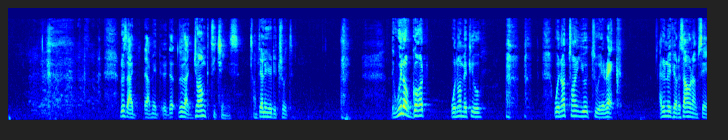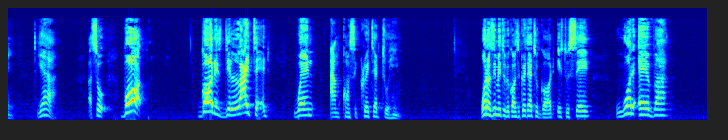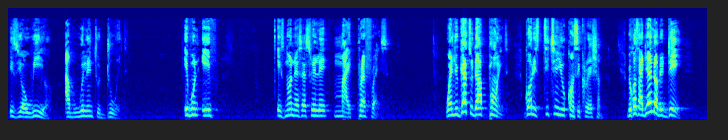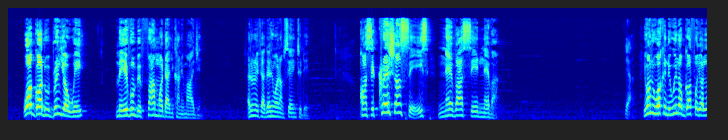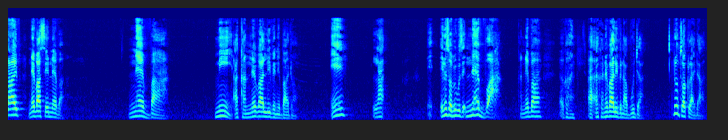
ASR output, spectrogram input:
those are, I mean, those are junk teachings. I'm telling you the truth. the will of God will not make you, will not turn you to a wreck. I don't know if you understand what I'm saying. Yeah. Uh, so, but God is delighted when I'm consecrated to Him. What does it mean to be consecrated to God? Is to say, whatever is your will, I'm willing to do it. Even if it's not necessarily my preference. When you get to that point, God is teaching you consecration. Because at the end of the day, what God will bring your way may even be far more than you can imagine. I don't know if you're getting what I'm saying today. Consecration says, never say never. Yeah. You want to walk in the will of God for your life? Never say never. Never. Me, I can never live in Ibadan. Eh? La- eh, you know, some people say, never. I can never, I can, I can never live in Abuja. Don't talk like that.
